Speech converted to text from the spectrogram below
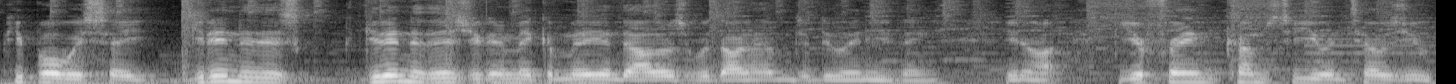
people always say, get into this, get into this, you're gonna make a million dollars without having to do anything. You know, your friend comes to you and tells you,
